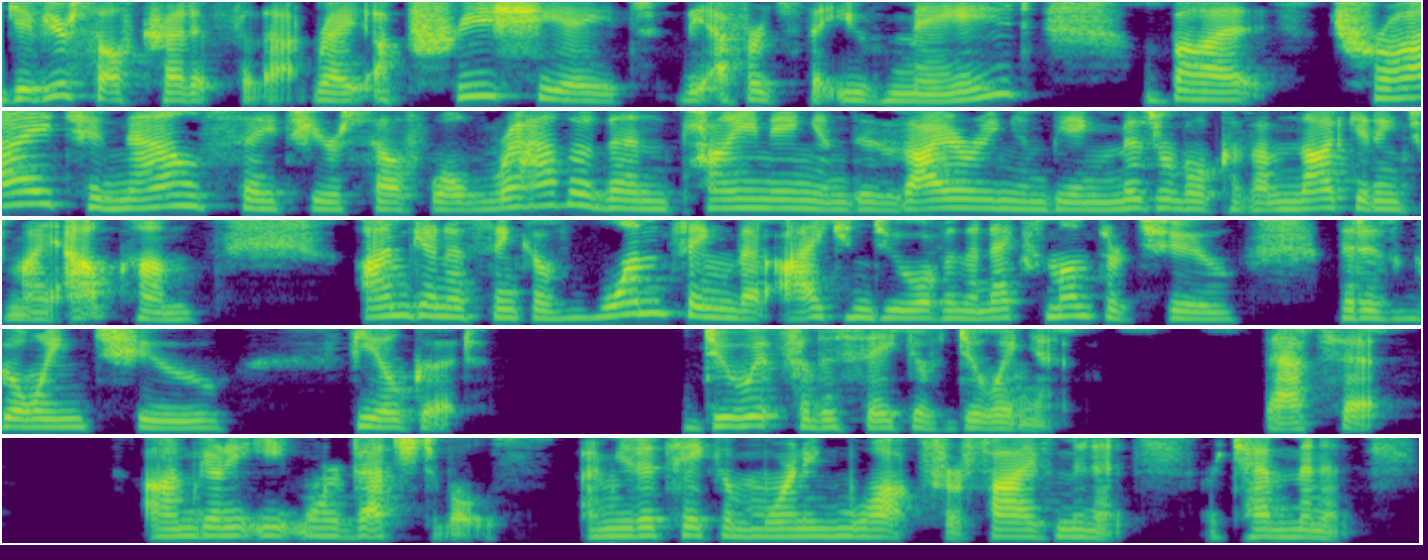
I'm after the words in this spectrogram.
give yourself credit for that, right? Appreciate the efforts that you've made, but try to now say to yourself, well, rather than pining and desiring and being miserable because I'm not getting to my outcome, I'm going to think of one thing that I can do over the next month or two that is going to feel good. Do it for the sake of doing it. That's it. I'm going to eat more vegetables. I'm going to take a morning walk for five minutes or 10 minutes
